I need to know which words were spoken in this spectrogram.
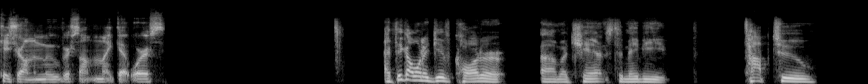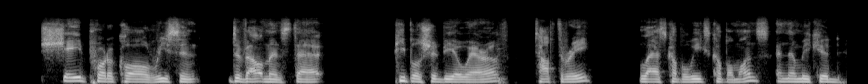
case you're on the move or something, might get worse. I think I want to give Carter um, a chance to maybe top two shade protocol recent developments that people should be aware of. Top three, last couple weeks, couple months, and then we could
